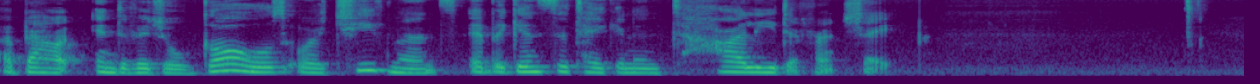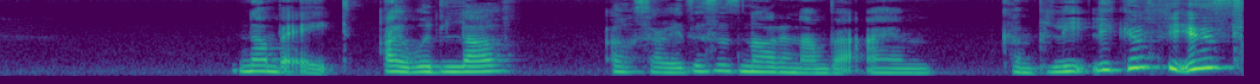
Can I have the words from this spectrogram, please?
about individual goals or achievements, it begins to take an entirely different shape. Number eight, I would love, oh, sorry, this is not a number. I am completely confused.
